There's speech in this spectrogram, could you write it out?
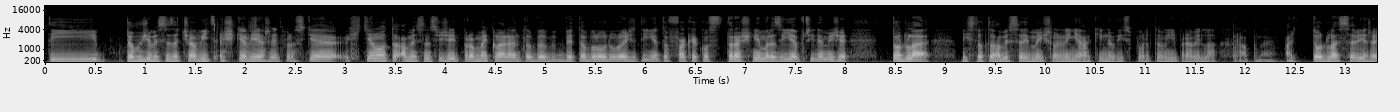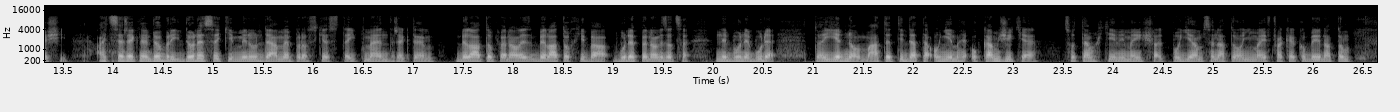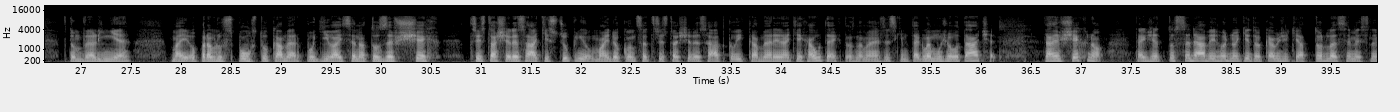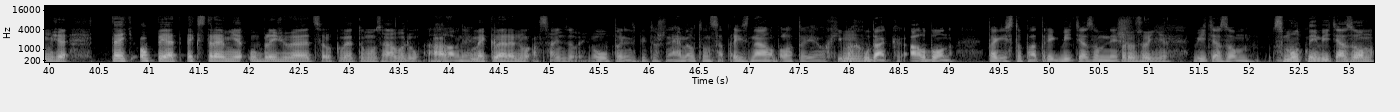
tý, toho, že by se začal víc ještě věřit. Prostě chtělo to a myslím si, že i pro McLaren to by, by to bylo důležité. Mě to fakt jako strašně mrzí a přijde mi, že tohle, místo toho, aby se vymýšleli nějaký nový sportovní pravidla, Trapné. ať tohle se vyřeší. Ať se řekne, dobrý, do deseti minut dáme prostě statement, řekneme, byla to, penaliz- byla to chyba, bude penalizace, nebo nebude. To je jedno, máte ty data, oni mají okamžitě, co tam chtějí vymýšlet. Podívám se na to, oni mají fakt jakoby na tom, v tom velíně, mají opravdu spoustu kamer, podívají se na to ze všech 360 stupňů, mají dokonce 360 kamery na těch autech, to znamená, že si s tím takhle můžou otáčet. To je všechno. Takže to se dá vyhodnotit okamžitě a tohle si myslím, že teď opět extrémně ubližuje celkově tomu závodu A a, McLarenu a Sainzovi. Úplne zbytočne. Hamilton sa priznal, bola to jeho chyba. Mm. Chudák Albon takisto patrí k víťazom, než Rozhodně. víťazom, smutným víťazom.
